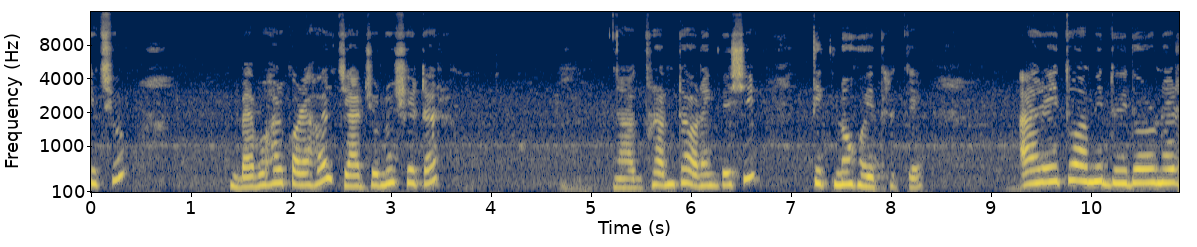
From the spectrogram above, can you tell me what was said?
কিছু ব্যবহার করা হয়, যার জন্য সেটার ঘ্রাণটা অনেক বেশি তীক্ষ্ণ হয়ে থাকে। আর এই তো আমি দুই ধরনের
